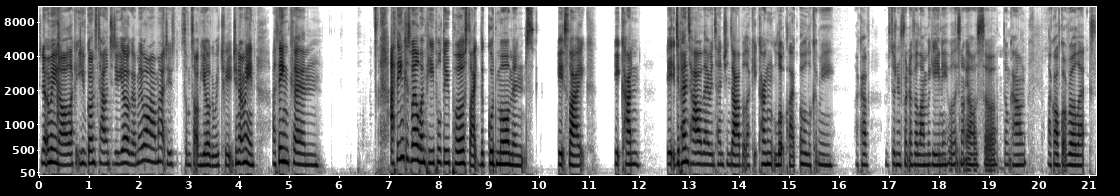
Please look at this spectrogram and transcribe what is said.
you know what I mean? Or like you've gone to town to do yoga. Maybe oh, I might do some sort of yoga retreat. Do you know what I mean? I think um, I think as well when people do post like the good moments, it's like it can. It depends how their intentions are, but like it can look like, oh, look at me, like I've I'm stood in front of a Lamborghini. Well, it's not yours, so don't count. Like I've got Rolex,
